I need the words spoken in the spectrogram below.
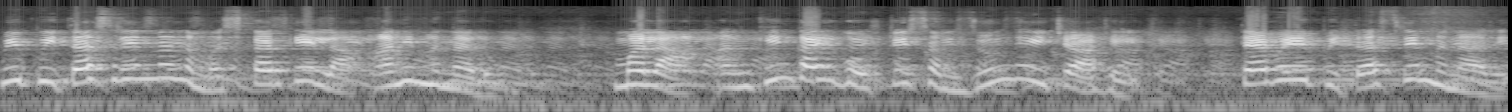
मी पिताश्रींना नमस्कार केला आणि म्हणालो मला आणखीन काही गोष्टी समजून घ्यायच्या आहेत. त्यावेळी पिताश्री म्हणाले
